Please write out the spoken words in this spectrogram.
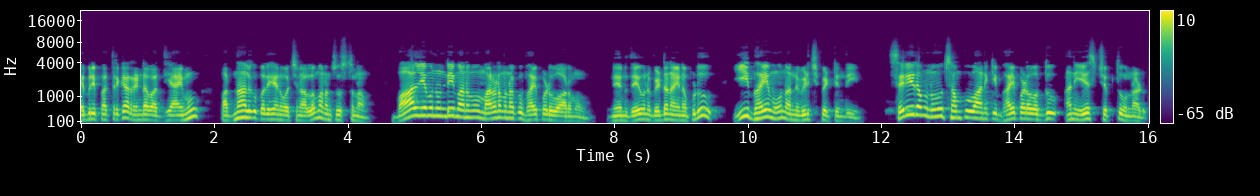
హెబ్రి పత్రిక రెండవ అధ్యాయము పద్నాలుగు పదిహేను వచనాల్లో మనం చూస్తున్నాం. బాల్యము నుండి మనము మరణమునకు భయపడువారము. నేను దేవుని బిడ్డనైనప్పుడు ఈ భయము నన్ను విడిచిపెట్టింది. శరీరమును చంపువానికి భయపడవద్దు అని యేసు చెప్తూ ఉన్నాడు.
